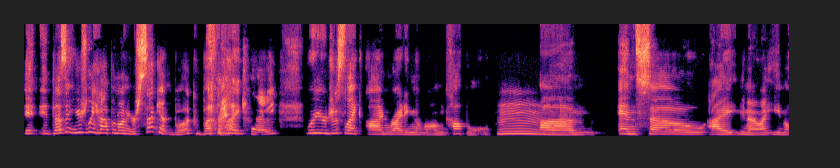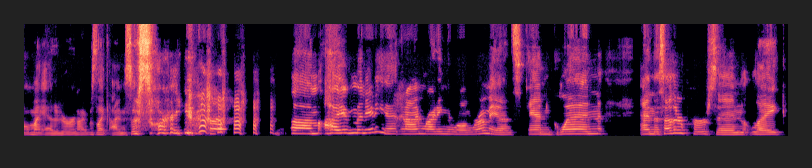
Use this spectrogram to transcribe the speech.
it, it, doesn't usually happen on your second book, but like, hey, where you're just like, I'm writing the wrong couple. Mm. Um, and so I, you know, I emailed my editor and I was like, I'm so sorry. um, I'm an idiot and I'm writing the wrong romance. And Gwyn and this other person, like,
